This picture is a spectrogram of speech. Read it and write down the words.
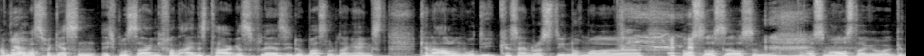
Haben wir Ja. noch was vergessen? Ich muss sagen, ich fand eines Tages Flair, Sido, Bastelt und Hengst, keine Ahnung, wo die Cassandra Steen nochmal äh, aus, aus, aus, dem, aus dem Haus da ge ge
